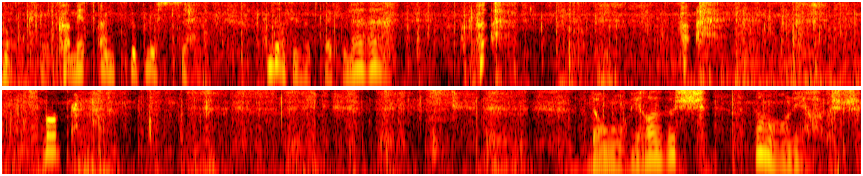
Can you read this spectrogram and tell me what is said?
Donc, on commit un petit peu plus dans ces obstacles-là. Boop. Dans les roches, dans les roches.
